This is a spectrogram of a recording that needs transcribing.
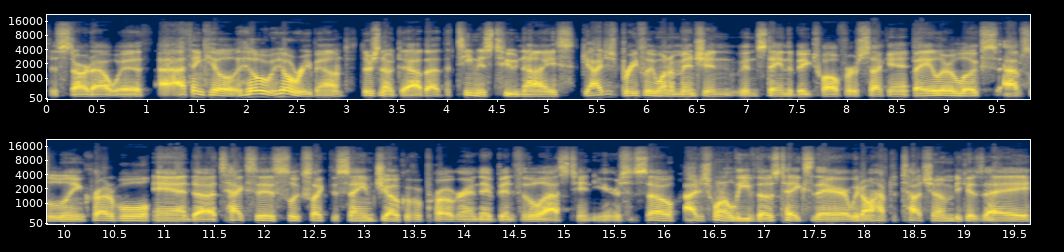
to start out with. I think he'll he'll he'll rebound. There's no doubt that the team is too nice. I just briefly want to mention and stay in the Big 12 for a second. Baylor looks absolutely incredible, and uh, Texas looks like the same joke of a program they've been for the last 10 years. So I just want to leave those takes there. We don't have to touch them because a I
